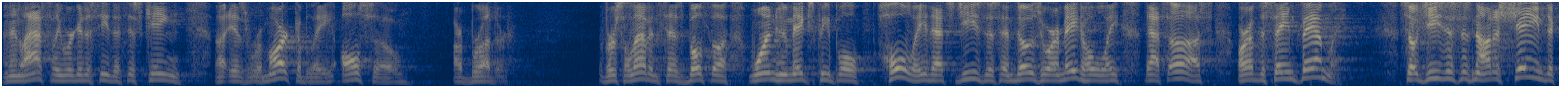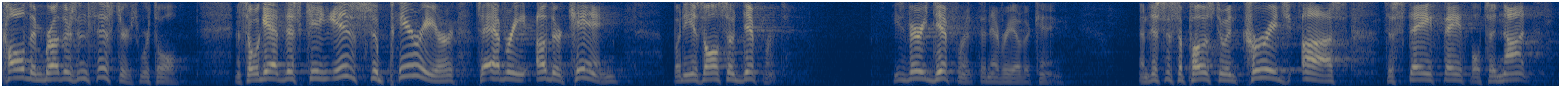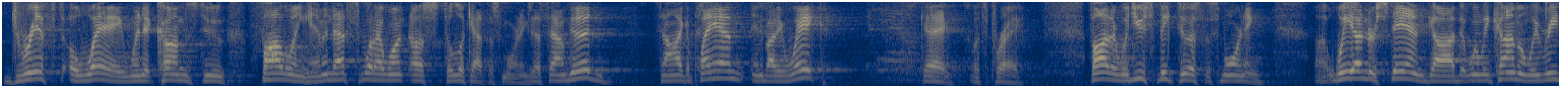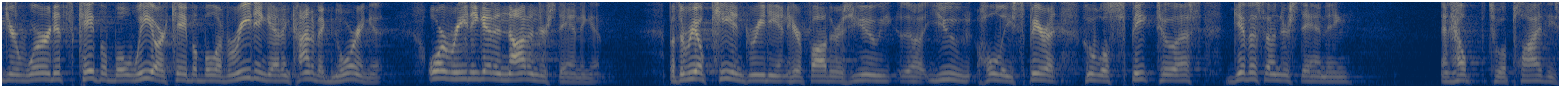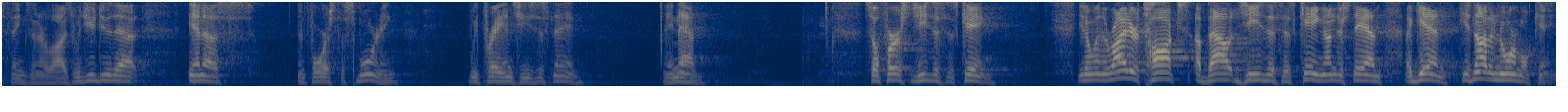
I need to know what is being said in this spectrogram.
And then lastly, we're going to see that this king uh, is remarkably also our brother. Verse 11 says, Both the one who makes people holy, that's Jesus, and those who are made holy, that's us, are of the same family. So Jesus is not ashamed to call them brothers and sisters, we're told. And so again, this king is superior to every other king, but he is also different. He's very different than every other king. And this is supposed to encourage us to stay faithful, to not drift away when it comes to following him. And that's what I want us to look at this morning. Does that sound good? Sound like a plan? Anybody awake? Okay, let's pray. Father, would you speak to us this morning? Uh, we understand, God, that when we come and we read your word, it's capable, we are capable of reading it and kind of ignoring it, or reading it and not understanding it. But the real key ingredient here, Father, is you, uh, you, Holy Spirit, who will speak to us, give us understanding, and help to apply these things in our lives. Would you do that in us and for us this morning? We pray in Jesus' name. Amen. So, first, Jesus is king. You know, when the writer talks about Jesus as king, understand, again, he's not a normal king.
